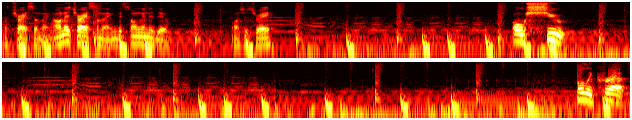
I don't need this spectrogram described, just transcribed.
Let's try something. I want to try something. This is what I'm going to do. Watch this, Ray. Oh, shoot. Holy crap.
